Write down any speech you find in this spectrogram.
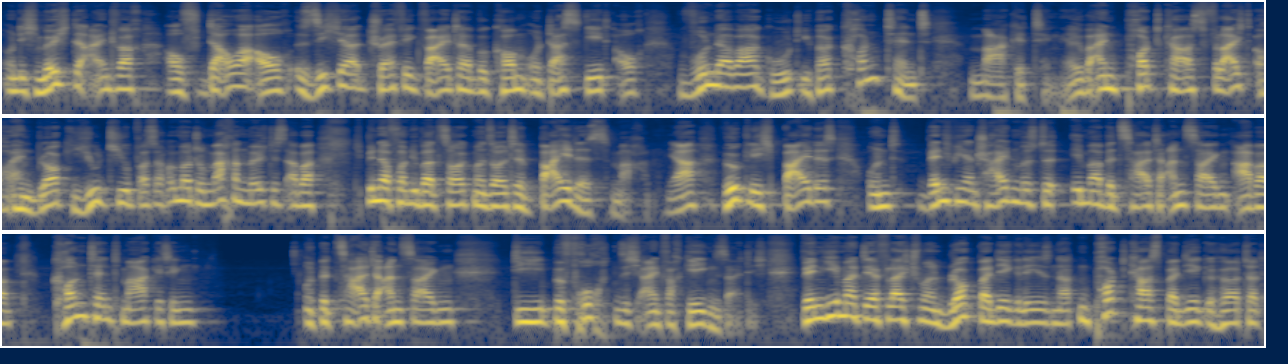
Und ich möchte einfach auf Dauer auch sicher Traffic weiter bekommen und das geht auch wunderbar gut über Content Marketing, ja, über einen Podcast, vielleicht auch einen Blog, YouTube, was auch immer du machen möchtest, aber ich bin davon überzeugt, man sollte beides machen, ja, wirklich beides. Und wenn ich mich entscheiden müsste, immer bezahlte Anzeigen, aber Content Marketing und bezahlte Anzeigen, die befruchten sich einfach gegenseitig. Wenn jemand, der vielleicht schon mal einen Blog bei dir gelesen hat, einen Podcast bei dir gehört hat,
